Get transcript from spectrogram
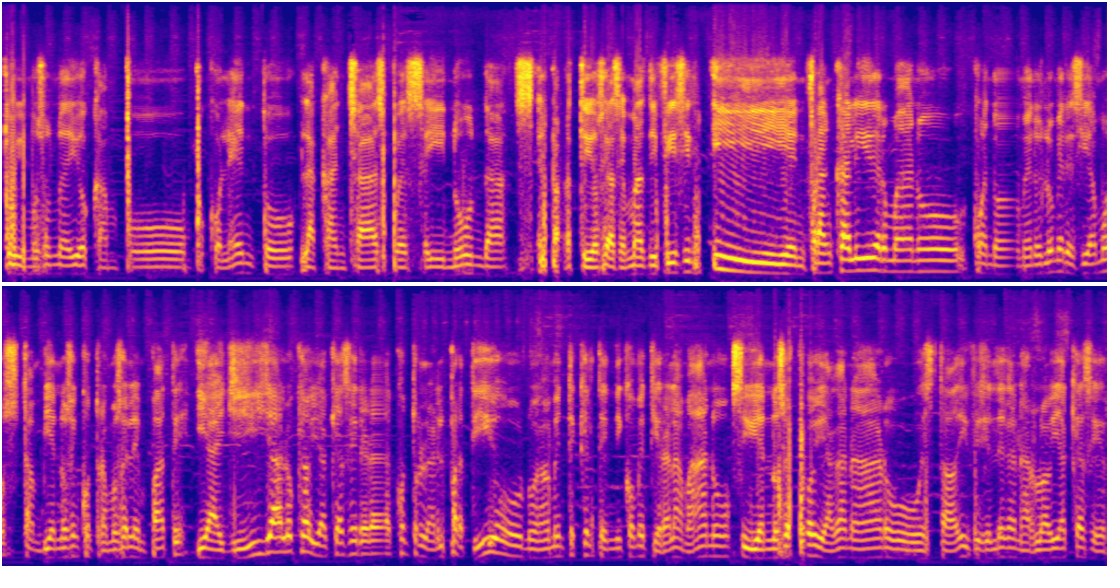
tuvimos un medio campo un poco lento, la cancha después se inunda, el partido se hace más difícil. Y en franca líder, hermano, cuando menos lo merecíamos, también nos encontramos el empate. Y allí ya lo que había que hacer era controlar el partido, nuevamente que el técnico metiera la mano, si bien no se podía ganar o estaba difícil de ganarlo, había que hacer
